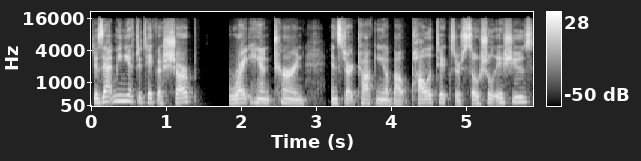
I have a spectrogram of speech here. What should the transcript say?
Does that mean you have to take a sharp right hand turn and start talking about politics or social issues?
